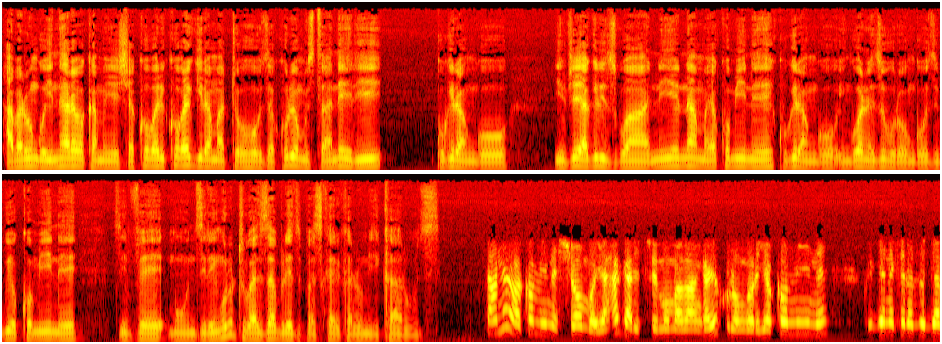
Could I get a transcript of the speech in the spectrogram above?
abarongoye intara bakamenyesha ko bariko bagira amatohoza kuri uyo musitaneri kugira ngo ibyo yagirizwa n'inama ya komine kugira ngo ingorane z'uburongozi bw'iyo komine zive mu nzira inkuru tubaza burezi Pascal Karumi Karuzi Tanera wa komine Shombo yahagaritswe mu mabanga yo kurongora iyo komine kugenekerezo rya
